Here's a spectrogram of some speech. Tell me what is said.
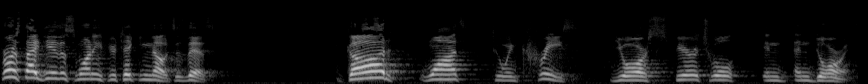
First idea this morning, if you're taking notes, is this God wants to increase your spiritual in- endurance.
